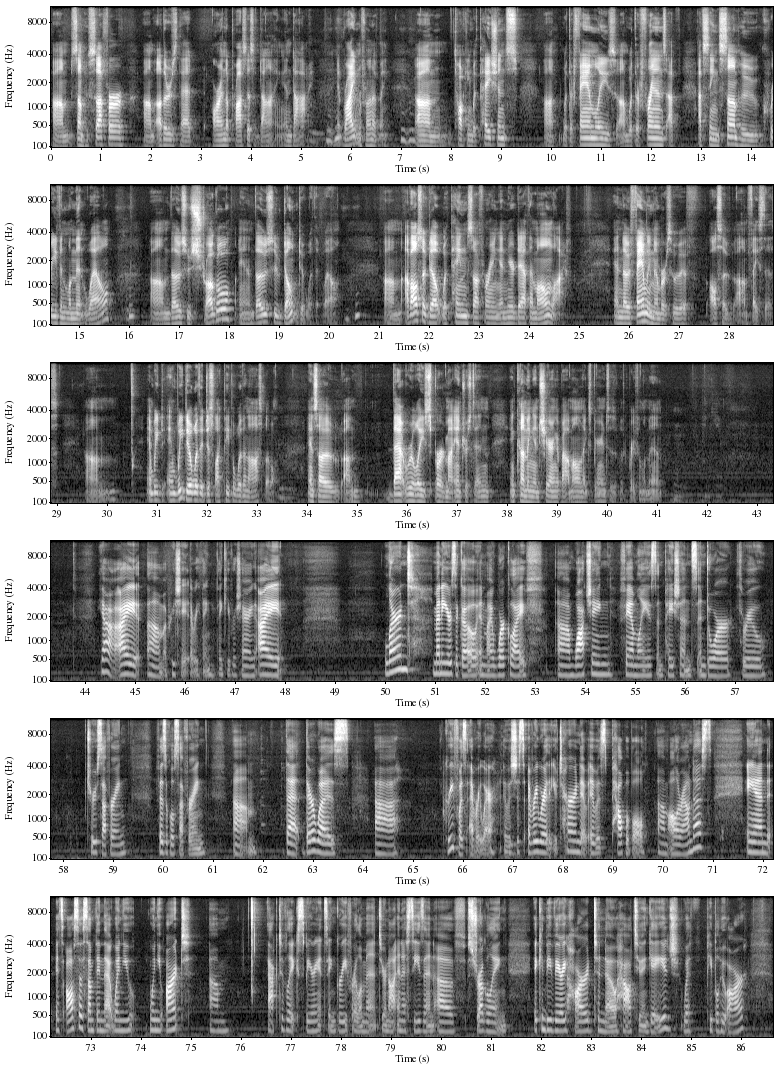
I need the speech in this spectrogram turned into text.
Um, some who suffer, um, others that are in the process of dying and die mm-hmm. right in front of me. Mm-hmm. Um, talking with patients, uh, with their families, um, with their friends. I've, I've seen some who grieve and lament well, mm-hmm. Um, those who struggle, and those who don't deal with it well. Mm-hmm. Um, I've also dealt with pain and suffering and near death in my own life, and know family members who have also um, face this. Um, and we and we deal with it just like people within the hospital. And so um, that really spurred my interest in in coming and sharing about my own experiences with grief and lament. Yeah, I um, appreciate everything. Thank you for sharing. I learned many years ago in my work life um, watching families and patients endure through true suffering, physical suffering, um, that there was uh, grief was everywhere. It was just everywhere that you turned, it, it was palpable um, all around us. And it's also something that when you when you aren't um, actively experiencing grief or lament, you're not in a season of struggling it can be very hard to know how to engage with people who are.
